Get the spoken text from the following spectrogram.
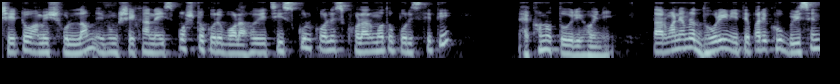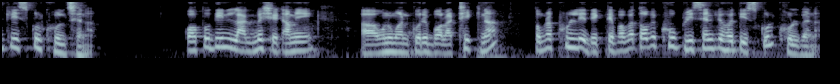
সেটাও আমি শুনলাম এবং সেখানে স্পষ্ট করে বলা হয়েছে স্কুল কলেজ খোলার মতো পরিস্থিতি এখনও তৈরি হয়নি। তার মানে আমরা ধরেই নিতে পারি খুব রিসেন্টলি স্কুল খুলছে না। কতদিন লাগবে সেটা আমি অনুমান করে বলা ঠিক না। তোমরা খুললে দেখতে পাবে, তবে খুব রিসেন্টলি হয়তো স্কুল খুলবে না।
